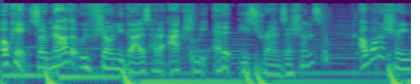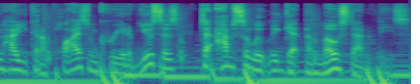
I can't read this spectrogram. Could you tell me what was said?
Okay, so now that we've shown you guys how to actually edit these transitions, I want to show you how you can apply some creative uses to absolutely get the most out of these.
